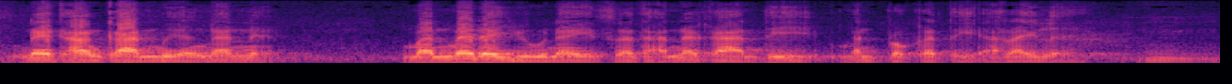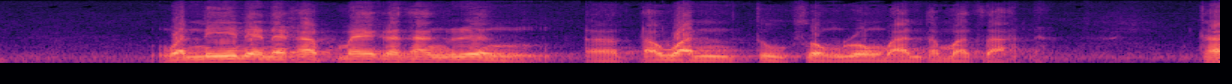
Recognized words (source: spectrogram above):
ๆ ในทางการเมืองนั้นเนี่ย มันไม่ได้อยู่ในสถานการณ์ที่มันปกติอะไรเลยวันนี้เนี่ยนะครับ แม้กระทั่งเรื่องอตะวันถูกส่งโรงพยาบาลธรรมศาสตร์ ถ้า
